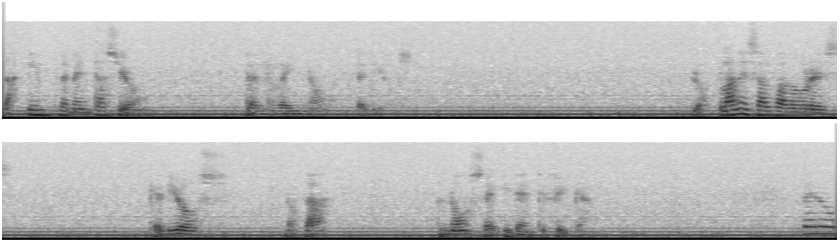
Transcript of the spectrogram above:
la implementación del reino de Dios. Los planes salvadores que Dios nos da no se identifican. Pero,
